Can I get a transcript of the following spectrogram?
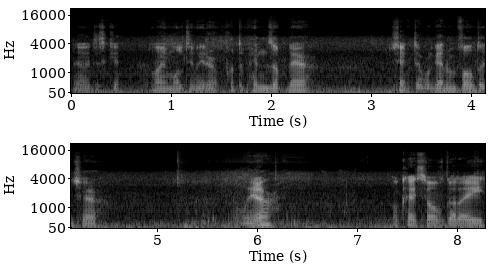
Now I just get my multimeter put the pins up there check that we're getting voltage here we are. Okay, so I've got a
